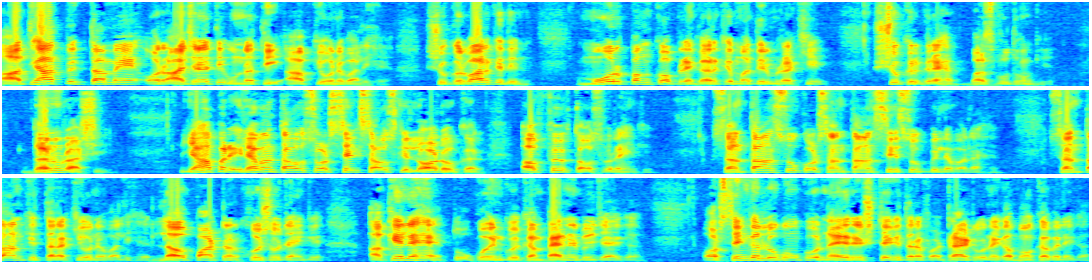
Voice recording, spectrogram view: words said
आध्यात्मिकता में और राजनीतिक उन्नति आपकी होने वाली है। शुक्रवार के दिन मोर पंख को अपने घर के मंदिर में रखिए। शुक्र ग्रह मज़बूत होंगे। धनुराशि यहाँ पर इलेवंथ हाउस और सिक्स हाउस के लॉर्ड होकर अब फिफ्थ हाउस में रहेंगे। संतान सुख और संतान से सुख मिलने वाला है। संतान की तरक्की होने वाली है, लव पार्टनर खुश हो जाएँगे, अकेले हैं तो कोई न कोई कंपेनियन मिल जाएगा, और सिंगल लोगों को नए रिश्ते की तरफ़ अट्रैक्ट होने का मौका मिलेगा।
